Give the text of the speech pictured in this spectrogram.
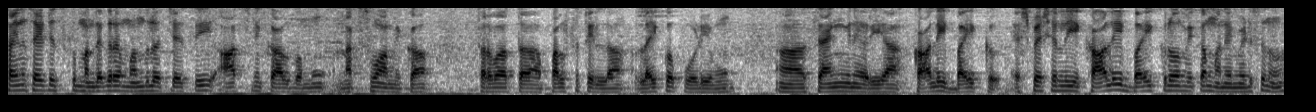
సైనసైటిస్కి మన దగ్గర మందులు వచ్చేసి ఆర్సినిక్ ఆల్బము నక్స్వామిక తర్వాత పల్సటిల్లా లైకోపోడియము శాంగ్వినేరియా ఖాళీ బైక్ ఎస్పెషల్లీ ఖాళీ బైక్రోమికమ్ అనే మెడిసిన్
